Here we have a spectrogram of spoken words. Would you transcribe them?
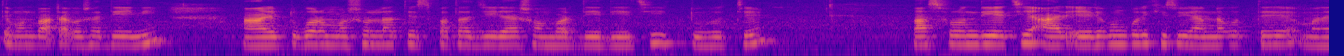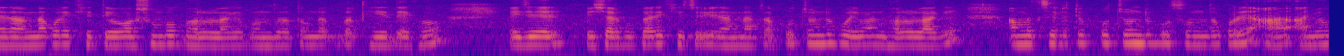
তেমন বাটা কষা দিইনি। আর একটু গরম মশলা, তেজপাতা, জিরা, সম্বার দিয়ে দিয়েছি, একটু হচ্ছে। পাঁচফোড়ন দিয়েছি আর এরকম করে খিচুড়ি রান্না করতে মানে রান্না করে খেতেও অসম্ভব ভালো লাগে বন্ধুরা, তোমরা একবার খেয়ে দেখো। এই যে প্রেশার কুকারে খিচুড়ি রান্নাটা প্রচণ্ড পরিমাণ ভালো লাগে। আমার ছেলেটা প্রচণ্ড পছন্দ করে আর আমিও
